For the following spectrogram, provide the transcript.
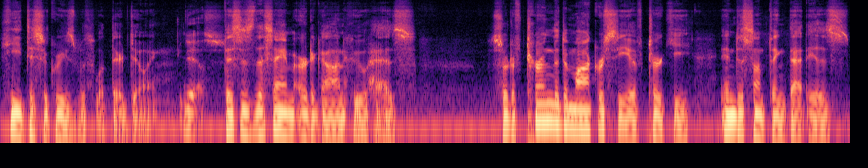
he disagrees with what they're doing. Yes. This is the same Erdogan who has sort of turn the democracy of Turkey into something that is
